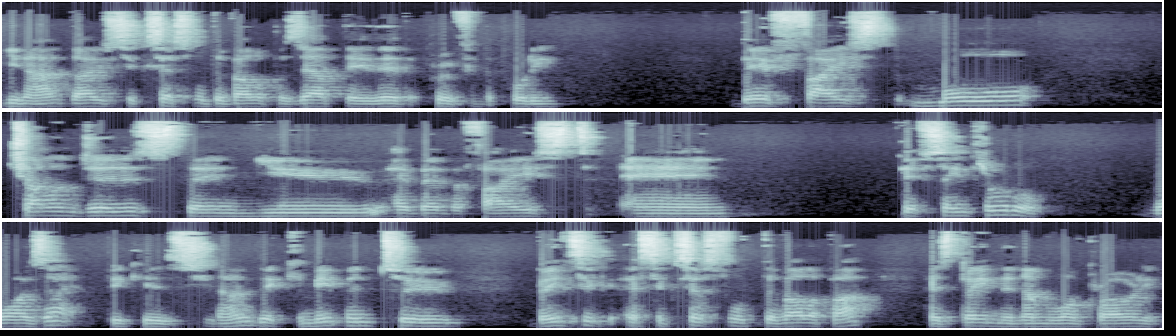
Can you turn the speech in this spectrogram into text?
you know those successful developers out there, they're the proof of the pudding. They've faced more challenges than you have ever faced, and they've seen through it all. Why is that? Because you know their commitment to being a successful developer has been their number one priority.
